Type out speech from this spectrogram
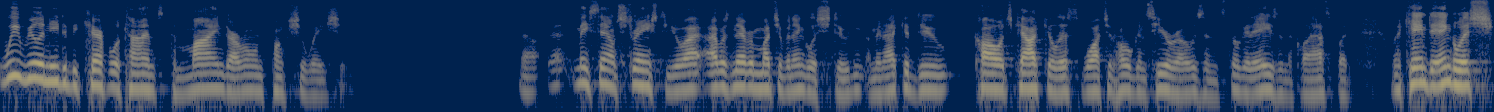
we really need to be careful at times to mind our own punctuation. Now, that may sound strange to you. I, I was never much of an English student. I mean, I could do college calculus watching Hogan's Heroes and still get A's in the class. But when it came to English,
